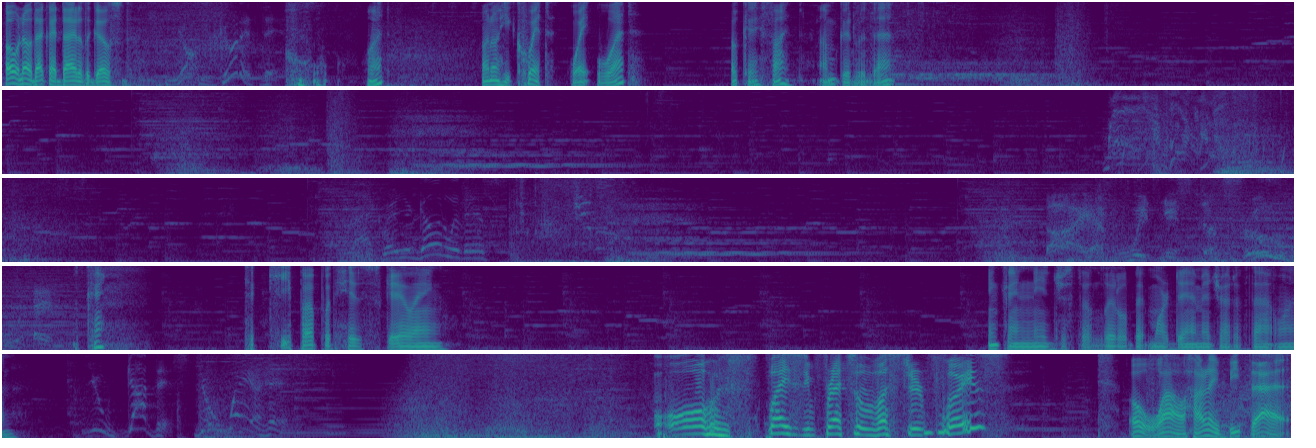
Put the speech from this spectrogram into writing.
Oh no, that guy died of the ghost. What? Oh no, he quit. Wait, what? Okay, fine. I'm good with that. Keep up with his scaling. I think I need just a little bit more damage out of that one. You got this. You're way ahead. Oh, spicy pretzel mustard, boys! Oh wow, how did I beat that?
